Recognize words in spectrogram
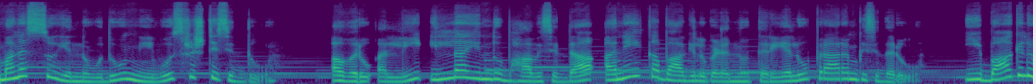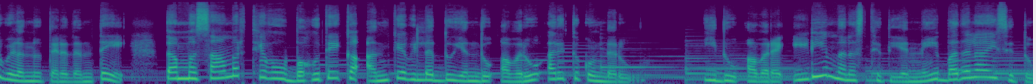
ಮನಸ್ಸು ಎನ್ನುವುದು ನೀವು ಸೃಷ್ಟಿಸಿದ್ದು. ಅವರು ಅಲ್ಲಿ ಇಲ್ಲ ಎಂದು ಭಾವಿಸಿದ್ದ ಅನೇಕ ಬಾಗಿಲುಗಳನ್ನು ತೆರೆಯಲು ಪ್ರಾರಂಭಿಸಿದರು. ಈ ಬಾಗಿಲುಗಳನ್ನು ತೆರೆದಂತೆ ತಮ್ಮ ಸಾಮರ್ಥ್ಯವು ಬಹುತೇಕ ಅಂತ್ಯವಿಲ್ಲದ್ದು ಎಂದು ಅವರು ಅರಿತುಕೊಂಡರು. ಇದು ಅವರ ಇಡೀ ಮನಸ್ಥಿತಿಯನ್ನೇ ಬದಲಾಯಿಸಿತು.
